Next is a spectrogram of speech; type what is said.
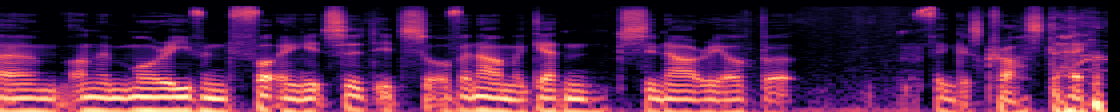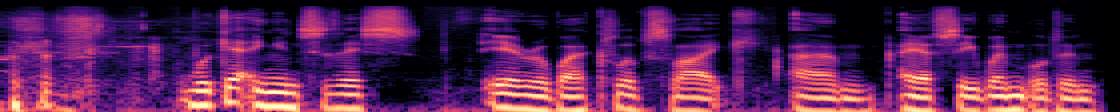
um, on a more even footing. It's a, it's sort of an Armageddon scenario, but fingers crossed. Eh? We're getting into this era where clubs like um, AFC Wimbledon,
